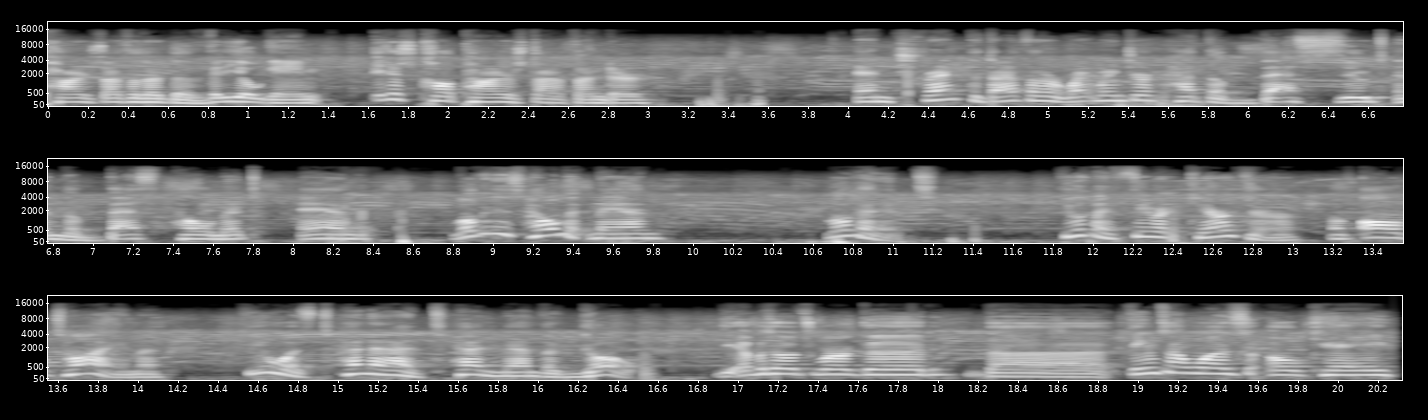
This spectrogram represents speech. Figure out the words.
Power Rangers Dino Thunder the video game, it's just called Power Rangers Dino Thunder. And Trent, the Dino Thunder White Ranger, had the best suit and the best helmet. And look at his helmet, man. Look at it. He was my favorite character of all time. He was 10 out of 10, man, the GOAT. The episodes were good, the theme song was okay,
